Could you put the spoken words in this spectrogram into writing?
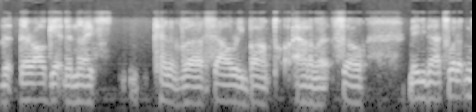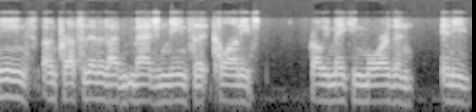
that they're all getting a nice kind of uh, salary bump out of it. So maybe that's what it means. Unprecedented, I imagine, means that Kalani's probably making more than any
